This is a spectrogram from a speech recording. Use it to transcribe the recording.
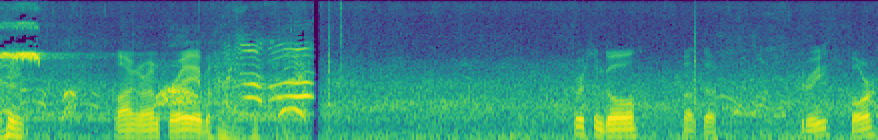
Long run for Abe. First and goal, about the three, four.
